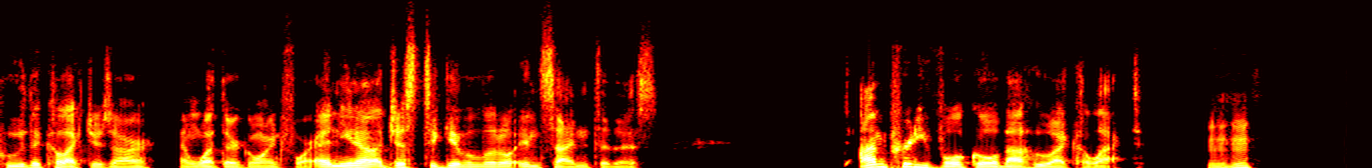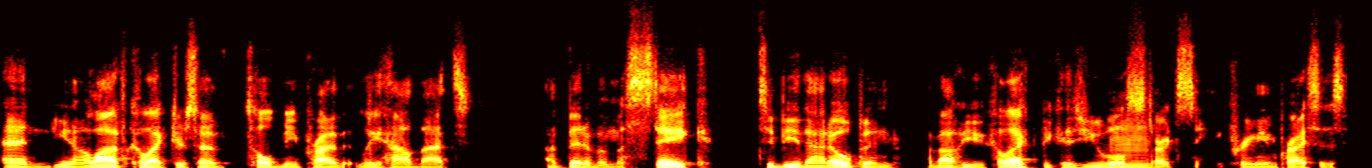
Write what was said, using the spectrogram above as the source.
who the collectors are and what they're going for. And you know, just to give a little insight into this, I'm pretty vocal about who I collect. hmm And you know, a lot of collectors have told me privately how that's a bit of a mistake to be that open about who you collect because you will Mm. start seeing premium prices.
